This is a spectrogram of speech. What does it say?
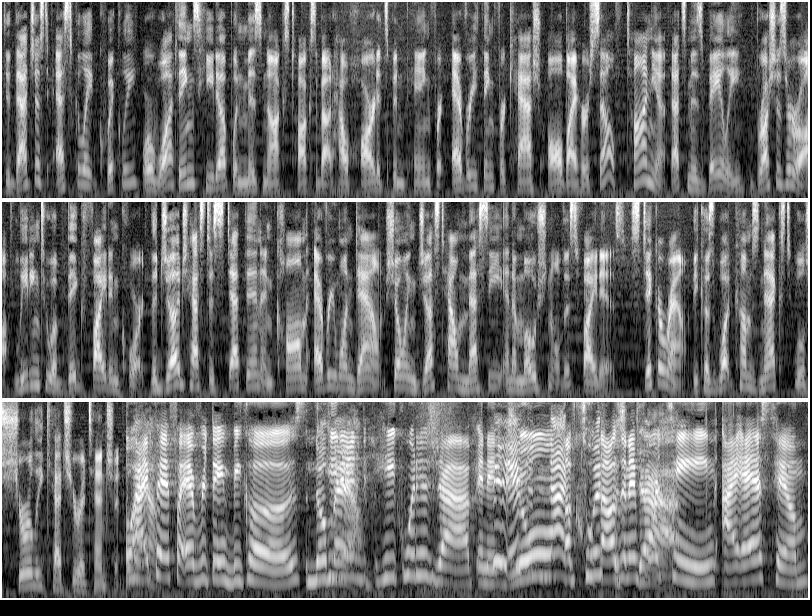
Did that just escalate quickly, or what? Things heat up when Ms. Knox talks about how hard it's been paying for everything for Cash all by herself. Tanya, that's Ms. Bailey, brushes her off, leading to a big fight in court. The judge has to step in and calm everyone down, showing just how messy and emotional this fight is. Stick around, because what comes next will surely catch your attention. So I paid for everything because No, he, didn't- he quit his job, and in He June of 2014, I asked him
